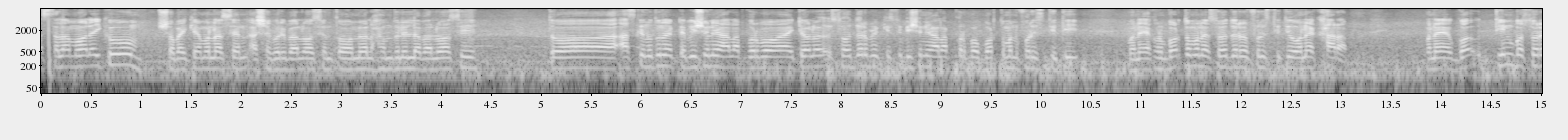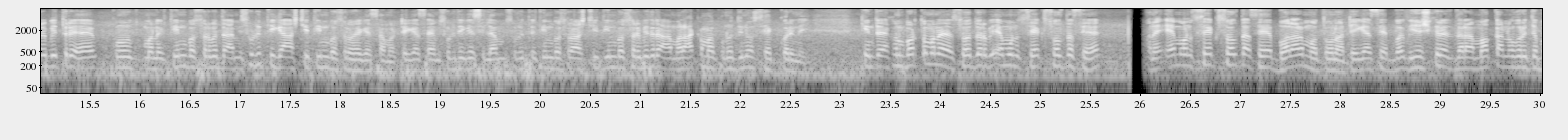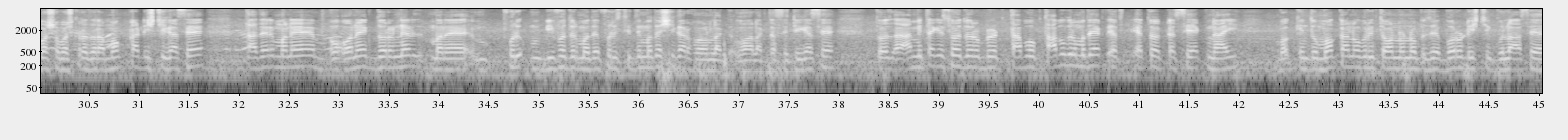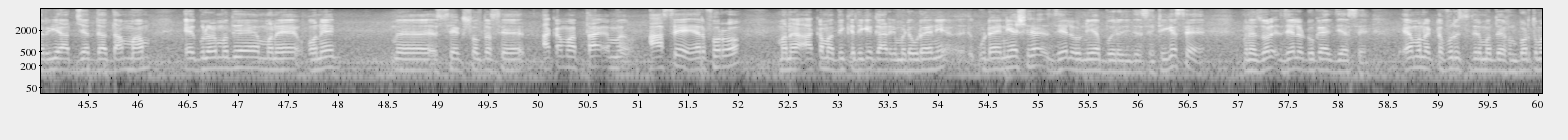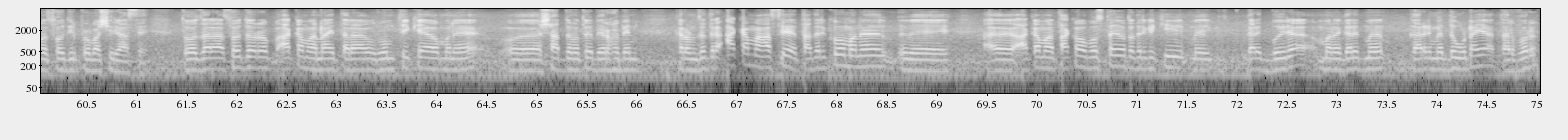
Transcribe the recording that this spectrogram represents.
আসসালামু আলাইকুম। সবাই কেমন আছেন? আশা করি ভালো আছেন। তো আমি আলহামদুলিল্লাহ ভালো আছি। তো, আজকে নতুন একটা বিষয় নিয়ে আলাপ করব। এটা হলো সৌদি আরবের কিছু বিষয় নিয়ে আলাপ করব, বর্তমান পরিস্থিতি। মানে এখন বর্তমানে সৌদি আরবের পরিস্থিতি অনেক খারাপ। মানে তিন বছরের ভিতরে কোনো মানে তিন বছরের ভিতরে আমি ছুটির থেকে আসছি, তিন বছর হয়ে গেছে আমার, ঠিক আছে? আমি ছুটি থেকে ছিলাম ছুটিতে তিন বছর আসছি, তিন বছরের ভিতরে আমার আকামা কোনোদিনও চেক করে নেই। কিন্তু এখন বর্তমানে সৌদি আরবে এমন চেক চলতেছে মানে এমন সেক্স চলতেছে বলার মতো না, ঠিক আছে? বিশেষ করে যারা মক্কা নগরীতে বসবাস করে, যারা মক্কা ডিস্ট্রিক্ট আছে, তাদের মানে অনেক ধরনের মানে বিপদের মধ্যে, পরিস্থিতির মধ্যে শিকার হওয়া লাগ, হওয়া লাগতেছে, ঠিক আছে? তো আমি তাকে সৌদি আরবের তাবুক, তাবুকের মধ্যে এত একটা সেক নাই কিন্তু মক্কা নগরীতে অন্যান্য যে বড় ডিস্ট্রিক্টগুলো আছে, রিয়াদ, জেদ্দা, দাম্মাম, এগুলোর মধ্যে মানে অনেক সেক্স চলতেছে। আকামা তা- আছে, এরপরও মানে আকামা দিকে দিকে গাড়ির মধ্যে উড়াই নিয়ে উড়াই নিয়ে আসে, জেলও নিয়ে বইরে দিতেছে, ঠিক আছে? মানে জলে- ঢুকাই দিয়েছে। এমন একটা পরিস্থিতির মধ্যে এখন বর্তমানে সৌদির প্রবাসীরা আছে। তো যারা সৌদি আরব আকামা নাই, তারা রুম থেকে মানে সাবধানতা বের হবেন। কারণ যাদের আকামা আছে, তাদেরকেও মানে আকামা থাকা অবস্থায়ও তাদেরকে কি গাড়ির বইরা মানে গাড়ির গাড়ির মধ্যে উঠাইয়া তারপর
